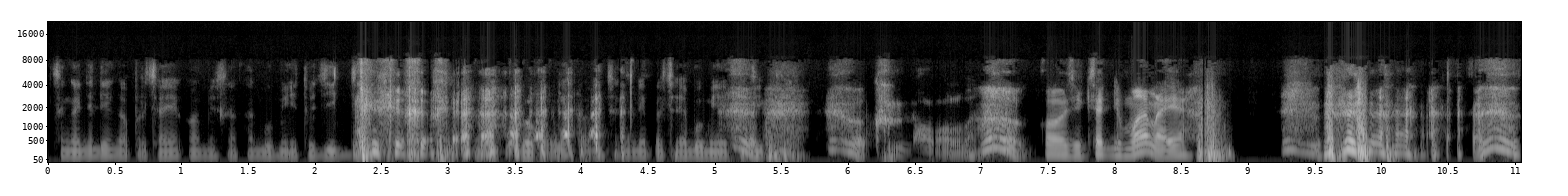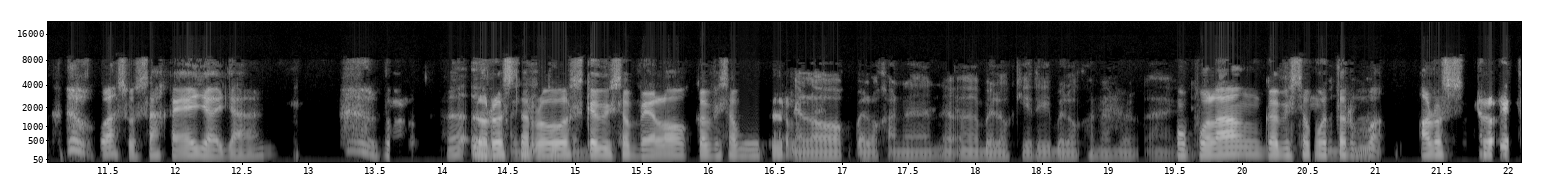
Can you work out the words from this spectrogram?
Seenggaknya dia nggak percaya kalau misalkan bumi itu zigzag. Kalau misalkan dia percaya bumi itu zigzag. Tolol banget. kalau zigzag gimana ya wah susah kayaknya jalan-jalan Lurus kayak gitu terus kan. gak bisa belok gak bisa muter. Belok, belok kanan, Heeh, belok kiri, belok kanan, belok. Ah, mau pulang gak bisa muter harus jalur itu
